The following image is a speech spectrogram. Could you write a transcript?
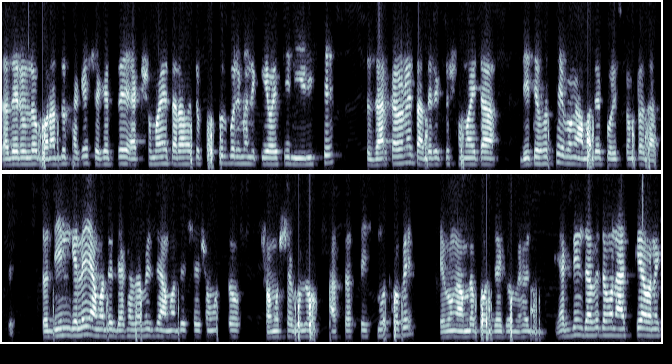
তাদের হলো বরাদ্দ থাকে। সেক্ষেত্রে এক সময়ে তারা হয়তো প্রচুর পরিমাণে কেওয়াইসি নিয়ে নিচ্ছে। তো যার কারণে তাদের একটু সময়টা দিতে হচ্ছে এবং আমাদের পরিশ্রমটা যাচ্ছে। তো দিন গেলেই আমাদের দেখা যাবে যে আমাদের সেই সমস্ত সমস্যাগুলো আস্তে আস্তে স্মুথ হবে এবং আমরা পর্যায়ক্রমে একদিন যাবে যেমন আজকে অনেক,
